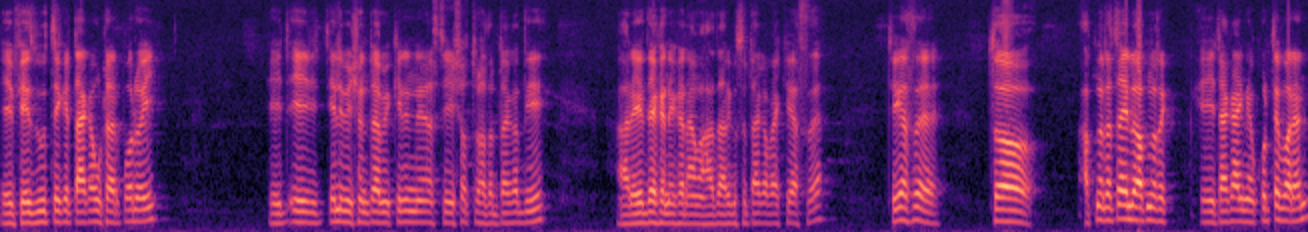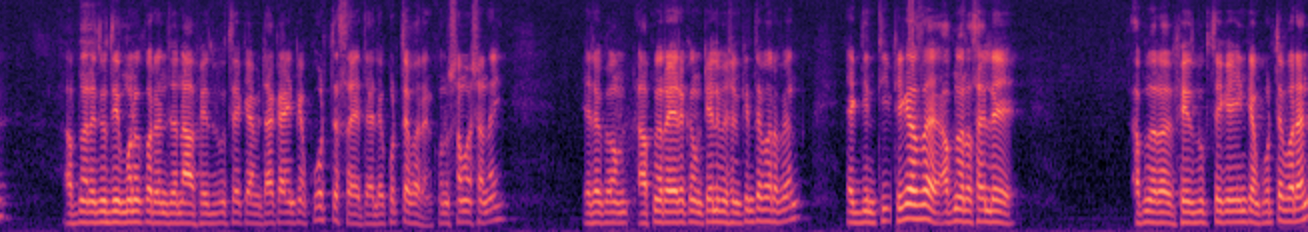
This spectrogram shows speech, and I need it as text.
এই ফেসবুক থেকে টাকা ওঠার পরেই এই এই টেলিভিশনটা আমি কিনে নিয়ে আসছি সত্তর হাজার টাকা দিয়ে। আর এই দেখেন এখানে আমার হাতে আর কিছু টাকা বাকি আছে। ঠিক আছে? তো আপনারা চাইলেও আপনারা এই টাকা ইনকাম করতে পারেন। আপনারা যদি মনে করেন যে, না ফেসবুক থেকে আমি টাকা ইনকাম করতে চাই, তাহলে করতে পারেন, কোনো সমস্যা নেই। এরকম, আপনারা এরকম টেলিভিশন কিনতে পারবেন। একদিন ঠিক আছে? আপনারা চাইলে আপনারা ফেসবুক থেকে ইনকাম করতে পারেন।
